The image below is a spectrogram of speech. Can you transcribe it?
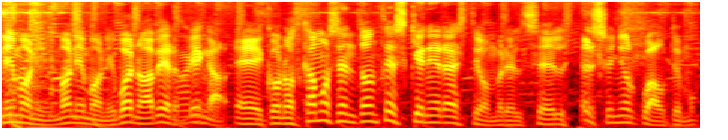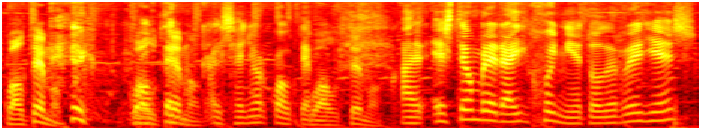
Money. Money, money, money. Bueno, a ver, venga, eh, conozcamos entonces quién era este hombre, el, el- el señor Cuauhtémoc. Cuauhtémoc. Cuauhtémoc. El señor Cuauhtémoc. Cuauhtémoc. Este hombre era hijo y nieto de reyes.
